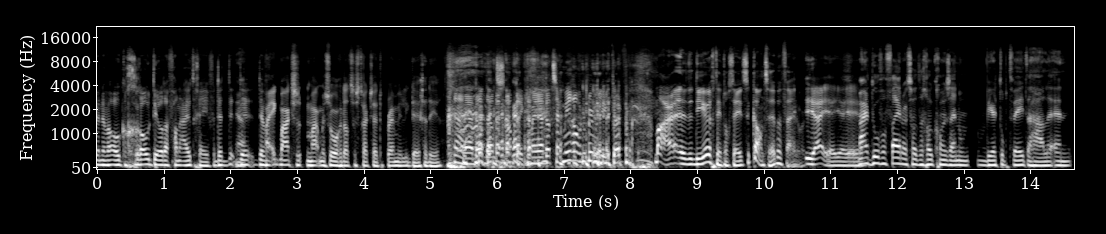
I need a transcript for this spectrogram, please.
kunnen we ook een groot deel daarvan uitgeven. De, de, Ja. de, de- Maar ik maak, ze- maak me zorgen dat ze straks uit de Premier League degraderen. ja, ja, dat, dat snap ik. Maar ja, dat zegt meer over de Premier League. Maar eh, de, jeugd heeft nog steeds de kans hè, bij Feyenoord. Ja, ja, ja. ja, Maar het doel van Feyenoord zal toch ook gewoon zijn om, om weer top 2 te halen. En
